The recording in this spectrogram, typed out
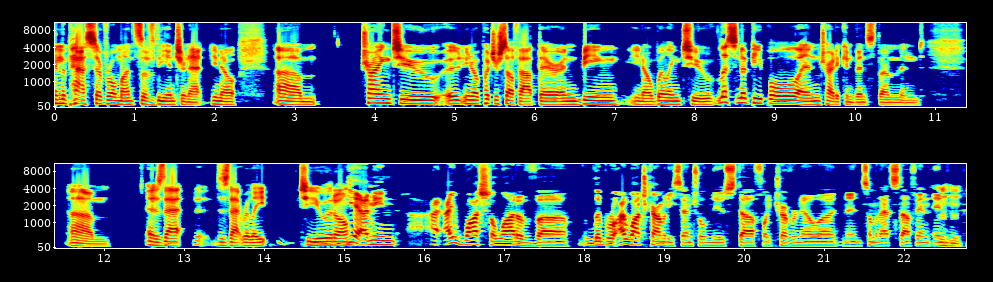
in the past several months of the internet you know? Um, trying to uh, you know put yourself out there and being you know willing to listen to people and try to convince them and um is that does that relate to you at all Yeah, I mean, I, I watched a lot of uh, liberal. I watched Comedy Central news stuff like Trevor Noah and, and some of that stuff, and, and Mhm.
